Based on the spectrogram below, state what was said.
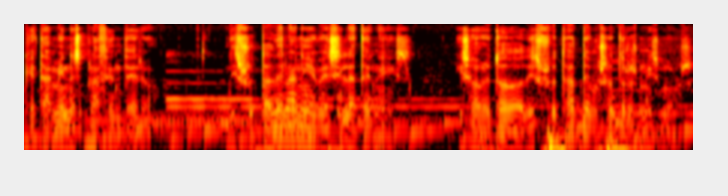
que también es placentero. Disfrutad de la nieve si la tenéis y sobre todo disfrutad de vosotros mismos.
